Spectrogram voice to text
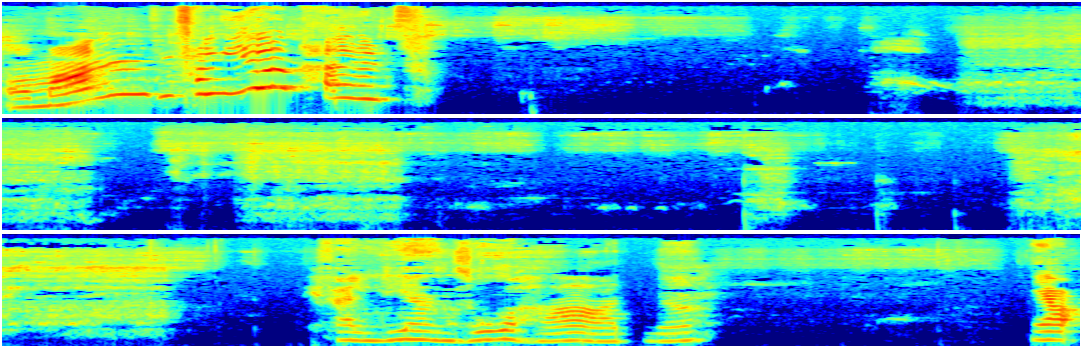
Oh Mann, wir verlieren halt. Wir verlieren so hart, ne? Ja.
